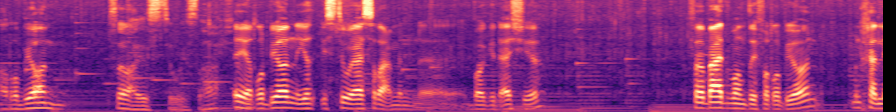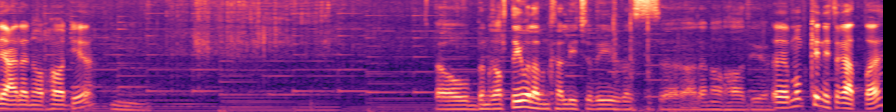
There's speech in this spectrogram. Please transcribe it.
الربيان بسرعة يستوي صح؟ اي الربيان يستوي أسرع من آه، باقي الأشياء. فبعد ما نضيف الربيان بنخليه على نار هادية. أو بنغطيه ولا بنخليه كذي بس آه، على نار هادية؟ آه، ممكن يتغطى.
